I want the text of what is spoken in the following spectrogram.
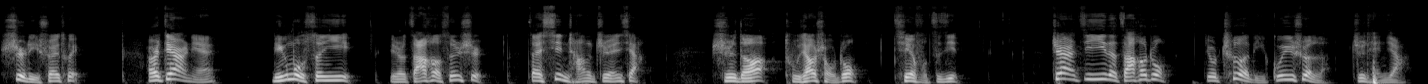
势力衰退。而第二年。铃木孙一，也就是杂贺孙氏，在信长的支援下，使得土桥守众切腹自尽。这样，纪伊的杂贺众就彻底归顺了织田家。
